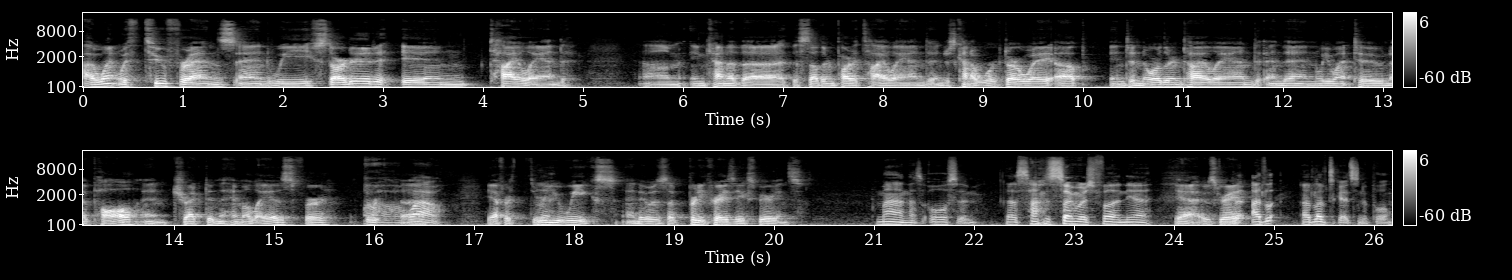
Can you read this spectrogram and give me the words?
I went with two friends, and we started in Thailand, um, in kind of the the southern part of Thailand, and just kind of worked our way up into northern Thailand, and then we went to Nepal and trekked in the Himalayas for. th- Oh, uh, wow. Yeah, for three Yeah. weeks, and it was a pretty crazy experience. Man, that's awesome. That sounds so much fun, yeah. Yeah, it was great. I'd, lo- I'd love to go to Nepal.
